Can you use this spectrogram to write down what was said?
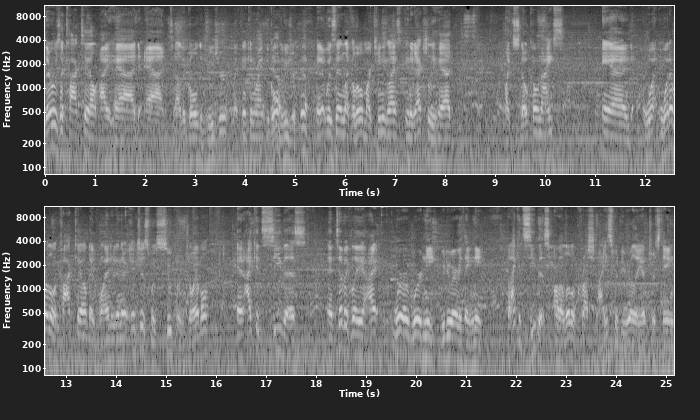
there was a cocktail I had at uh, the Golden Hoosier. Am I thinking right? The Golden Yeah, Hoosier, yeah. and it was in like a little martini glass, and it actually had like snow cone ice. And what, whatever little cocktail they blended in there, it just was super enjoyable. And I could see this. And typically, I we're we're neat. We do everything neat. But I could see this on a little crushed ice would be really interesting.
